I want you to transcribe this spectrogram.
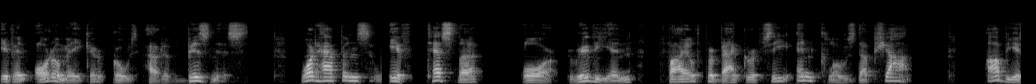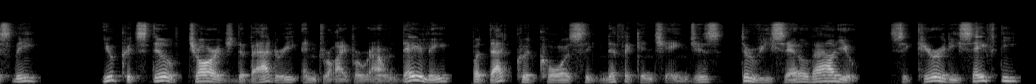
if an automaker goes out of business. What happens if Tesla or Rivian filed for bankruptcy and closed up shop? Obviously, you could still charge the battery and drive around daily, but that could cause significant changes to resale value, security safety,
